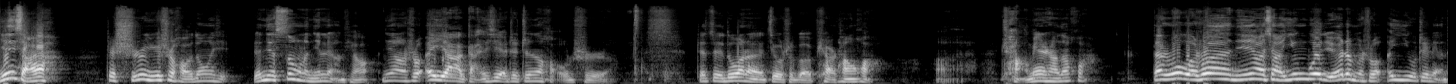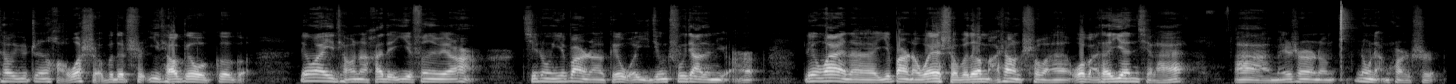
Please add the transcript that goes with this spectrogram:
您想呀，这食鱼是好东西，人家送了您两条，您要说哎呀感谢，这真好吃啊！这最多呢就是个片汤话啊，场面上的话。但如果说您要像英伯爵这么说，哎呦，这两条鱼真好，我舍不得吃，一条给我哥哥，另外一条呢还得一分为二，其中一半呢给我已经出嫁的女儿，另外呢一半呢我也舍不得马上吃完，我把它腌起来，啊，没事呢弄两块吃。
